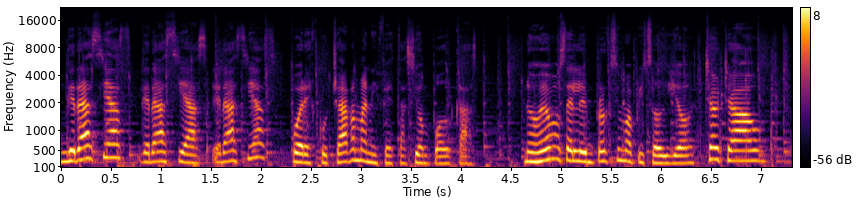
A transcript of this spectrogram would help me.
Gracias, gracias, gracias por escuchar Manifestación Podcast. Nos vemos en el próximo episodio. Chao, chao.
